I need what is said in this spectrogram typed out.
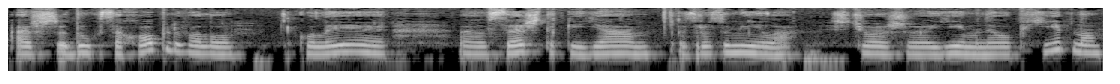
Аж дух захоплювало, коли все ж таки я зрозуміла, що ж їм необхідно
